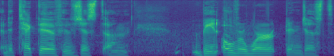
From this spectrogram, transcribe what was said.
a detective who's just um, being overworked and just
